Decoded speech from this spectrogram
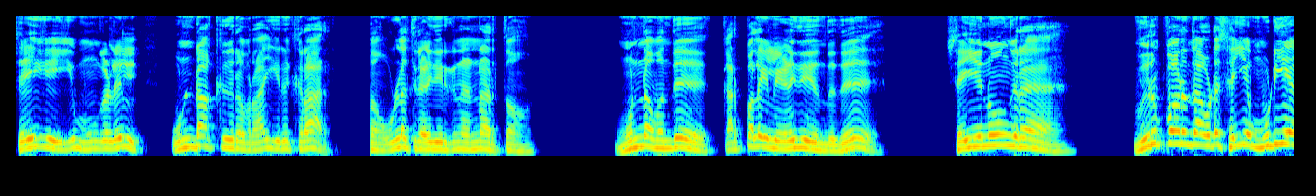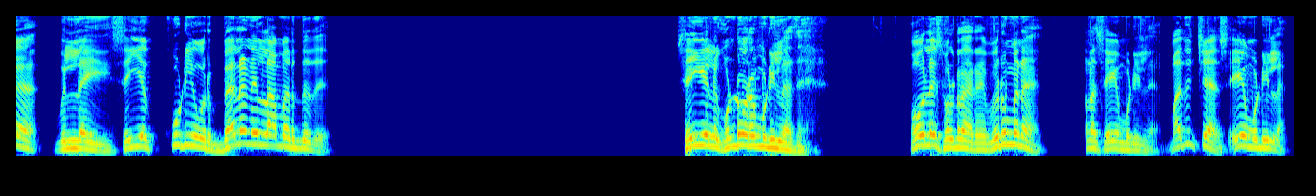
செய்கையையும் உங்களில் உண்டாக்குகிறவராய் இருக்கிறார். உள்ளத்தில் எழுதியிருக்குன்னு என்ன அர்த்தம்? முன்ன வந்து கற்பலையில் எழுதியிருந்தது செய்யணுங்கிற விருப்பம் இருந்தால் கூட செய்ய முடியவில்லை. செய்யக்கூடிய ஒரு பலன் இல்லாமல் இருந்தது. செய்யல கொண்டு வர முடியல அதை. பவுலே சொல்றாரு விரும்பினேன் ஆனால் செய்ய முடியல. மதிச்சேன் செய்ய முடியல.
